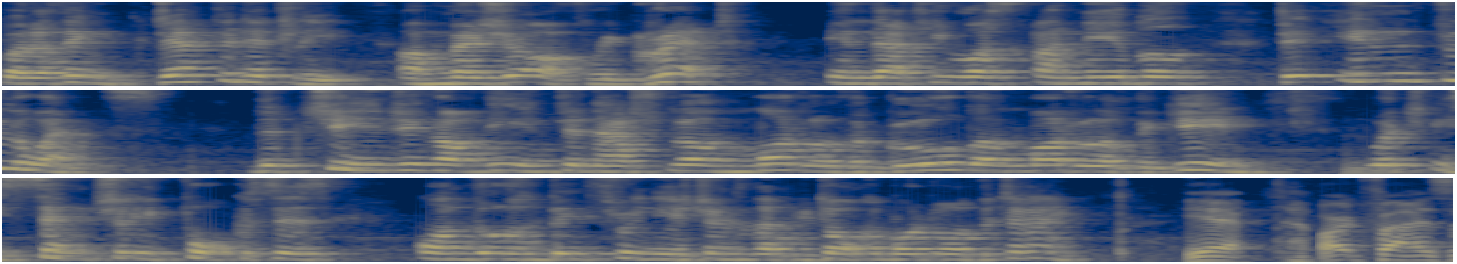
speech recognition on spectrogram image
but I think definitely a measure of regret in that he was unable to influence the changing of the international model, the global model of the game, hmm. which essentially focuses on those big three nations that we talk about all the time. Yeah, Art Faz,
